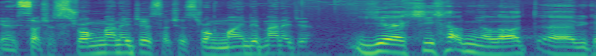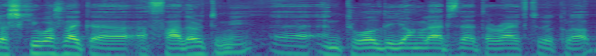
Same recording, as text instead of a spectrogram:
you know, such a strong manager, such a strong-minded manager? Yeah, he helped me a lot uh, because he was like a, a father to me uh, and to all the young lads that arrived to the club.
